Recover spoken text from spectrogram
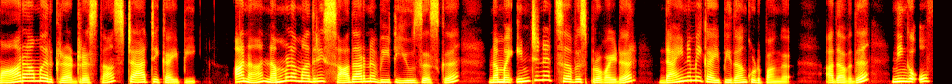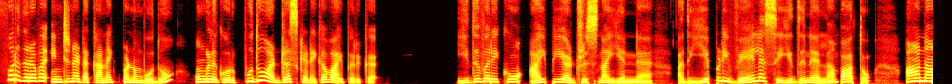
மாறாம இருக்கிற அட்ரஸ் தான் ஸ்டாட்டிக் ஐபி ஆனா நம்மள மாதிரி சாதாரண வீட்டு யூசர்ஸ்க்கு நம்ம internet service provider dynamic IP தான் கொடுப்பாங்க. அதாவது நீங்க ஒவ்வொரு தடவை இன்டர்நெட்டை கனெக்ட் பண்ணும்போதும் உங்களுக்கு ஒரு புது அட்ரஸ் கிடைக்க வாய்ப்பு இருக்கு. இதுவரைக்கும் ஐபி அட்ரஸ்னா என்ன? அது எப்படி வேலை செய்யுதுன்னு எல்லாம் பார்த்தோம். ஆனா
